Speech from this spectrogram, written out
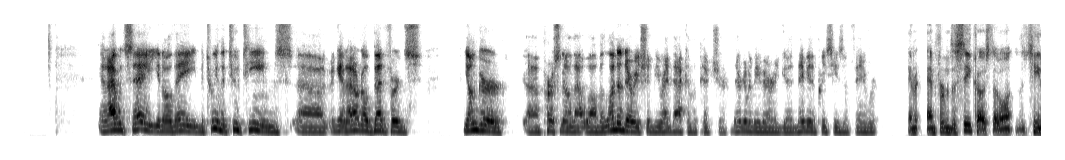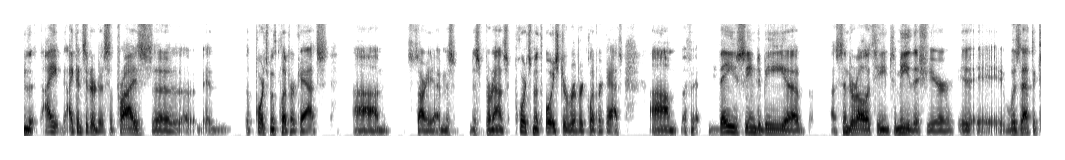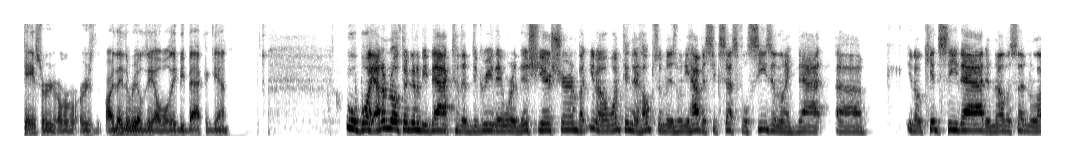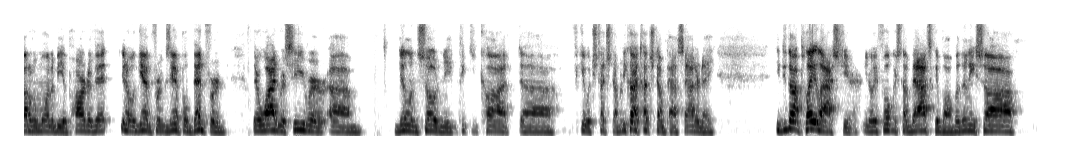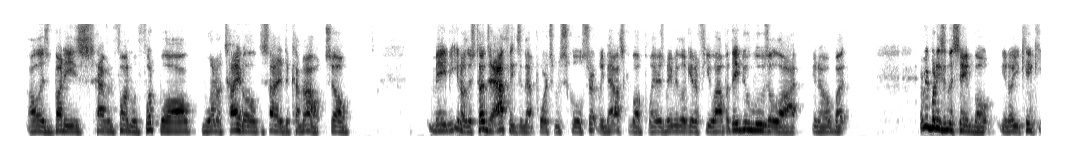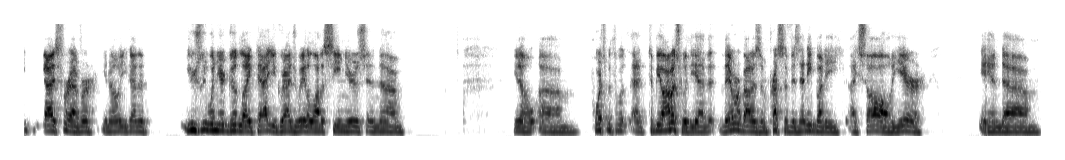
and I would say, you know, they between the two teams, uh, again, I don't know Bedford's younger uh, personnel that well, but Londonderry should be right back in the picture. They're going to be very good. Maybe the preseason favorite and and from the Seacoast, the, the team that I I considered a surprise, uh, the Portsmouth Clipper Cats. Um, sorry, I mis- mispronounced Portsmouth Oyster River Clipper Cats. Um, they seem to be a, a, Cinderella team to me this year. was that the case, or or, or is, are they the real deal? Will they be back again? Oh boy, I don't know if they're going to be back to the degree they were this year, Sherm. But you know, one thing that helps them is when you have a successful season like that. Uh, you know, kids see that, and all of a sudden, a lot of them want to be a part of it. You know, again, for example, Bedford, their wide receiver um, Dylan Soden, I think he caught uh, I forget which touchdown, but he caught a touchdown pass Saturday. He did not play last year. You know, he focused on basketball, but then he saw all his buddies having fun with football, won a title, decided to come out. So maybe, you know, there's tons of athletes in that Portsmouth school, certainly basketball players. Maybe they'll get a few out, but they do lose a lot, you know, but everybody's in the same boat. You know, you can't keep guys forever. You know, you got to, usually when you're good like that, you graduate a lot of seniors and, um, you know, um, Portsmouth, uh, to be honest with you, they were about as impressive as anybody I saw all year and um,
